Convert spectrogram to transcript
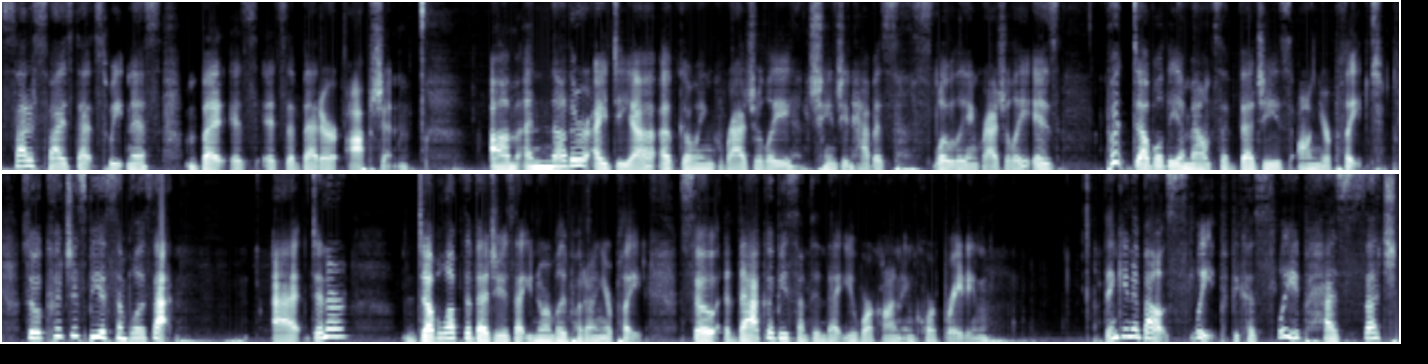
satisfies that sweetness but it's it's a better option um, another idea of going gradually, changing habits slowly and gradually, is put double the amounts of veggies on your plate. So it could just be as simple as that. At dinner, double up the veggies that you normally put on your plate. So that could be something that you work on incorporating. Thinking about sleep, because sleep has such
